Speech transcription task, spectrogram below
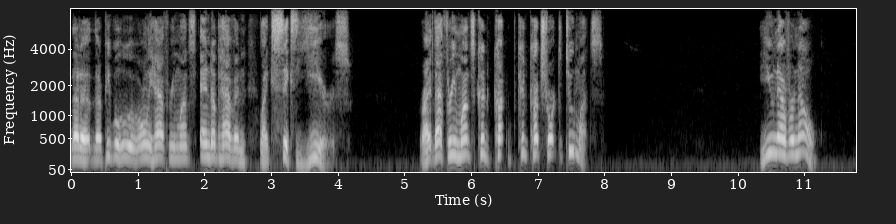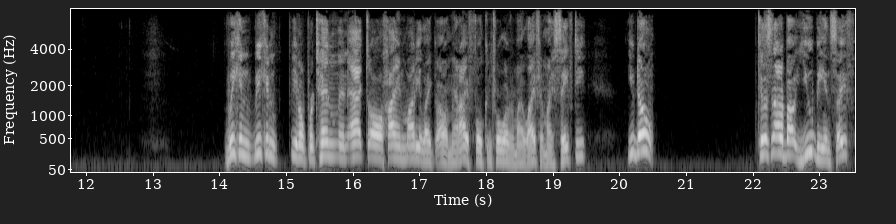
that uh, that people who have only had three months end up having like six years. Right, that three months could cut could cut short to two months. You never know. We can we can you know pretend and act all high and mighty like, oh man, I have full control over my life and my safety. You don't. Because it's not about you being safe.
